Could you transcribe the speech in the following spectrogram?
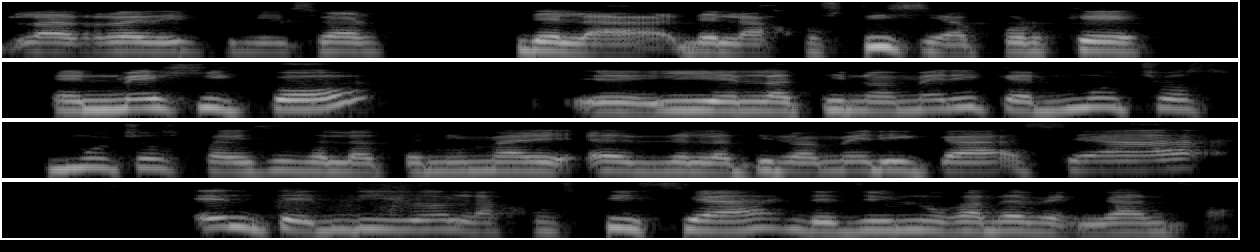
la redefinición de la, de la, justicia, porque en México eh, y en Latinoamérica, en muchos, muchos países de Latinoamérica, eh, de Latinoamérica, se ha entendido la justicia desde un lugar de venganza.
